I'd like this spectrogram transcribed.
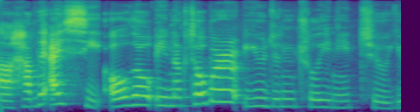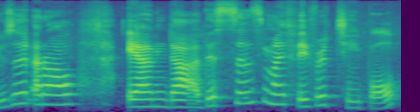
uh, have the IC although in October you didn't really need to use it at all and uh, this is my favorite table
